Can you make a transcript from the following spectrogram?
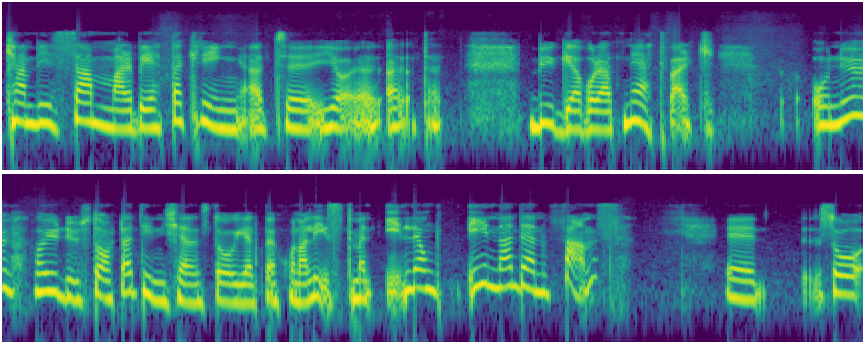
kan vi samarbeta kring att, eh, att bygga vårt nätverk? Och nu har ju du startat din tjänst och hjälpt en journalist men innan den fanns eh, så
